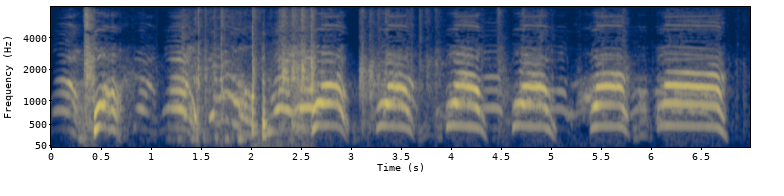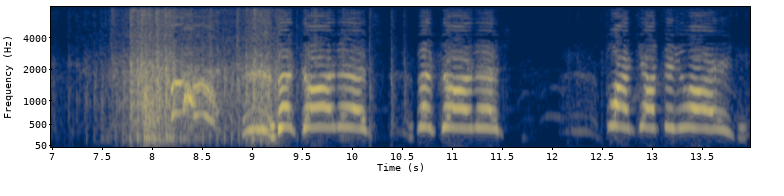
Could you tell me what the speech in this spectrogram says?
Wow. whoa, Wow. Kill! whoa, whoa, whoa, whoa, ah, ah. The carnage! The carnage! Black Captain Glory!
